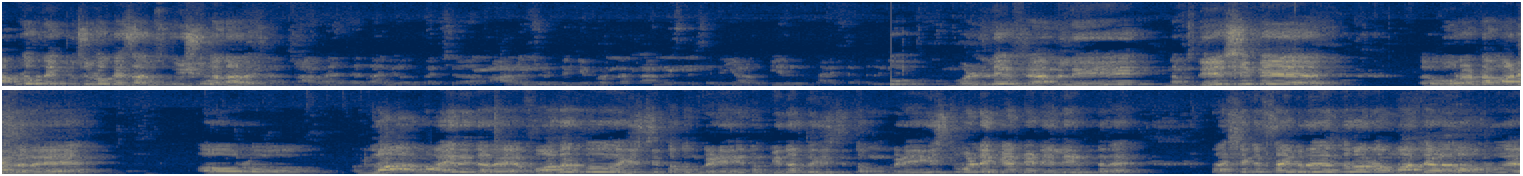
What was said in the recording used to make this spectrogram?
आप लोग नहीं कुछ लोग ऐसा उसको इश्यू बना रहे हैं ನಾವು ಹೇಳ್ತಲ್ಲ ವಿರೋಧ ಪಕ್ಷ ಆ ರಕ್ಷಣೆ ಪಟ್ಟ ಕಾಂಗ್ರೆಸ್ ಪಕ್ಷದಲ್ಲಿ ಯಾವುದು ಬೇರೆ ಕಾರ್ಯಕರ್ತರು ಒಳ್ಳೆ ಫ್ಯಾಮಿಲಿ ನಮ್ಮ ದೇಶಕ್ಕೆ ಹೋರಾಟ ಮಾಡಿದ್ದಾರೆ ಅವರು ಲಾ ಲಾಯರ್ ಇದ್ದಾರೆ ಫಾದರ್ದು ಹಿಸ್ಟ್ರಿ ತಗೊಂಡ್ಬೇಡಿ ನಮ್ಮ ಬಿದರ್ದು ಹಿಸ್ಟ್ರಿ ತಗೊಂಡ್ಬೇಡಿ ಇಷ್ಟು ಒಳ್ಳೆ ಕ್ಯಾಂಡಿಡೇಟ್ ಎಲ್ಲಿ ಇರ್ತಾರೆ ರಾಜಶೇಖರ್ ಸಾಹೇಬ್ರು ಅಂದ್ರು ನಾವು ಮಾತಾಡಲ್ಲ ಅವ್ರಿಗೆ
